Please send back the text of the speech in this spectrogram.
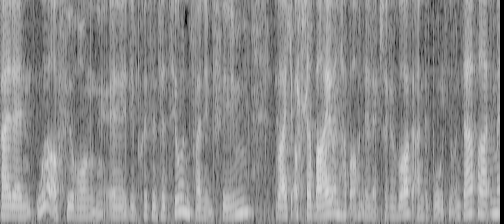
bei den Uraufführungen, äh, den Präsentationen von dem Film, war ich oft dabei und habe auch ein Electrical Walk angeboten. Und da war immer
